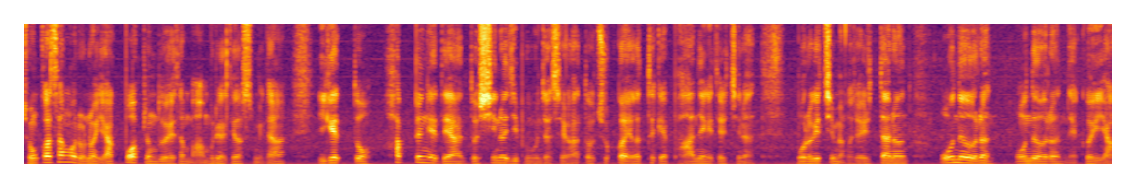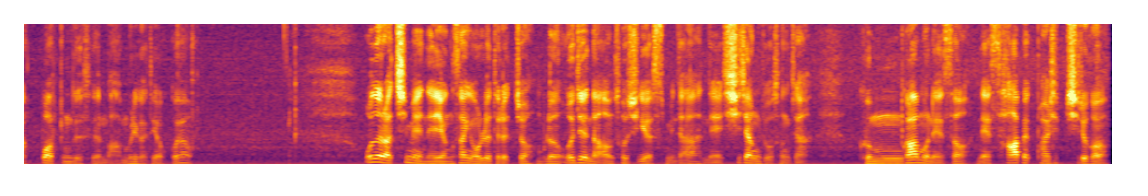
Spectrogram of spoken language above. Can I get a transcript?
종가상으로는 약보합 정도에서 마무리가 되었습니다. 이게 또 합병에 대한 또 시너지 부분 자체가 또 주가에 어떻게 반영이 될지는 모르겠지만 그죠. 일단은 오늘은 오늘은 네, 거의 약보합 정도에서 마무리가 되었고요. 오늘 아침에 네, 영상에 올려드렸죠. 물론 어제 나온 소식이었습니다. 네, 시장 조성자 금감원에서 네, 487억 원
